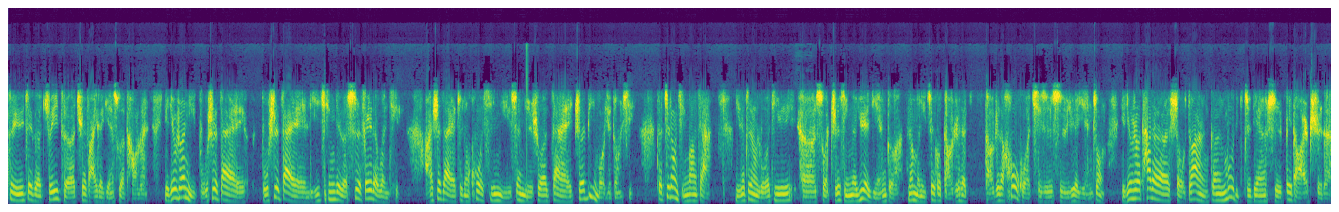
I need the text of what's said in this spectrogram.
对于这个追责缺乏一个严肃的讨论。也就是说，你不是在不是在厘清这个是非的问题，而是在这种和稀泥，甚至说在遮蔽某些东西。在这种情况下。你的这种逻辑，呃，所执行的越严格，那么你最后导致的导致的后果其实是越严重。也就是说，他的手段跟目的之间是背道而驰的。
